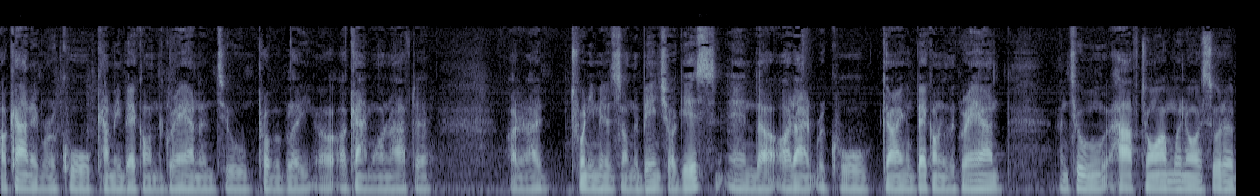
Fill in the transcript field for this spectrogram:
I can't even recall coming back on the ground until probably uh, I came on after I don't know 20 minutes on the bench, I guess, and uh, I don't recall going back onto the ground until half time when I sort of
